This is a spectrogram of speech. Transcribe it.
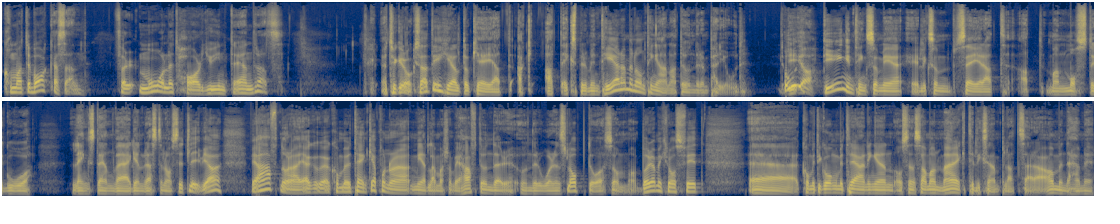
komma tillbaka sen. För målet har ju inte ändrats. Jag tycker också att det är helt okej okay att, att experimentera med någonting annat under en period. Oh ja. det, det är ju ingenting som är, liksom, säger att, att man måste gå längs den vägen resten av sitt liv. Jag, vi har haft några, jag, jag kommer att tänka på några medlemmar som vi har haft under, under årens lopp då som har börjat med crossfit, eh, kommit igång med träningen och sen så har man märkt till exempel att så här, ja, men det här med,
